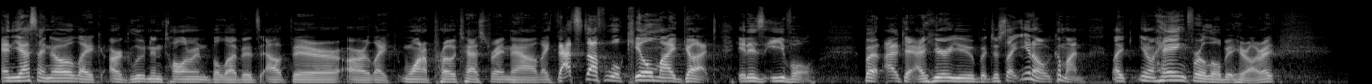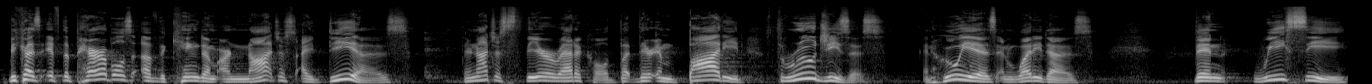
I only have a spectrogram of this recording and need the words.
And yes, I know like our gluten intolerant beloveds out there are like want to protest right now. Like that stuff will kill my gut. It is evil. But okay, I hear you, but just like, you know, come on. Like, you know, hang for a little bit here, all right? Because if the parables of the kingdom are not just ideas, they're not just theoretical, but they're embodied through Jesus and who he is and what he does, then we see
